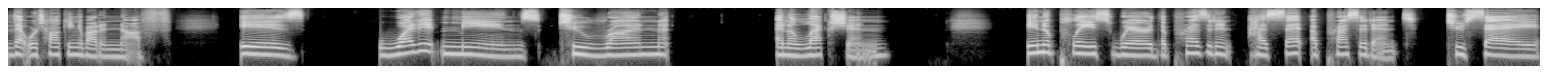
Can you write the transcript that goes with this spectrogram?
that we're talking about enough is what it means to run an election in a place where the president has set a precedent to say,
